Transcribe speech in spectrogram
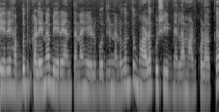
ಬೇರೆ, ಹಬ್ಬದ ಕಳೆನ ಬೇರೆ ಅಂತಲೇ ಹೇಳ್ಬೋದು ರೀ ನನಗಂತೂ ಭಾಳ ಖುಷಿ ಇದನ್ನೆಲ್ಲ ಮಾಡ್ಕೊಳಕ್ಕೆ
